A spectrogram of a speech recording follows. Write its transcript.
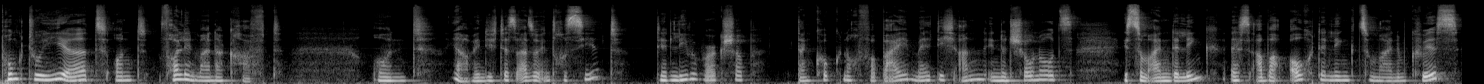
punktuiert und voll in meiner Kraft. Und ja, wenn dich das also interessiert, den Liebe-Workshop, dann guck noch vorbei, melde dich an. In den Show Notes ist zum einen der Link, ist aber auch der Link zu meinem Quiz.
